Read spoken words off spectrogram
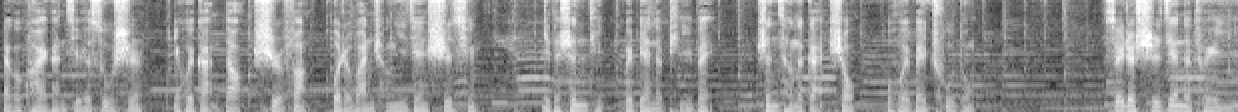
那个快感结束时，你会感到释放或者完成一件事情，你的身体会变得疲惫，深层的感受不会被触动。随着时间的推移，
